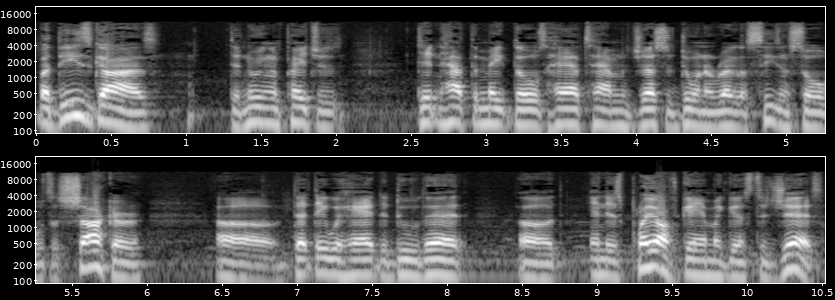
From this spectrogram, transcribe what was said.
But these guys, the New England Patriots, didn't have to make those halftime adjustments during the regular season. So it was a shocker uh, that they would had to do that uh, in this playoff game against the Jets.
